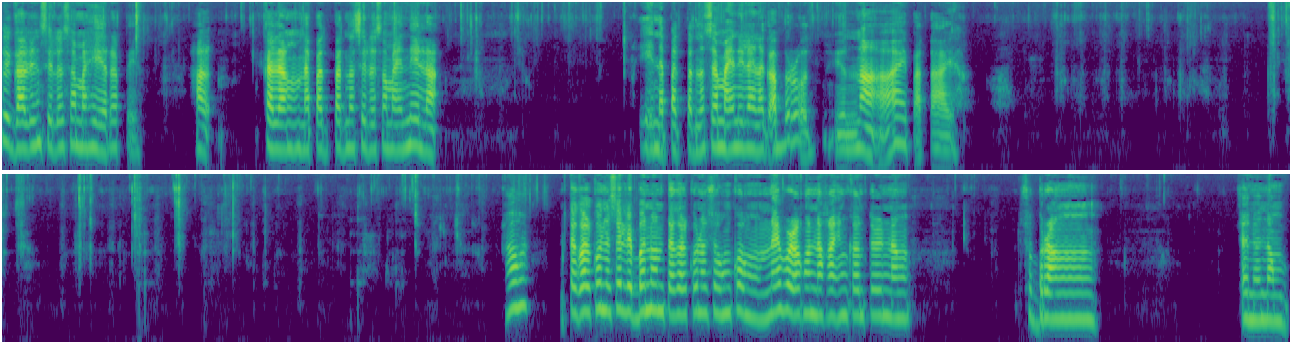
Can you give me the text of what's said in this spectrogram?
Kasi galing sila sa mahirap eh. Kalang napadpad na sila sa Maynila. Eh, napadpad na sa Maynila, nag-abroad. Yun na, ay, patay. Oh, tagal ko na sa Lebanon, tagal ko na sa Hong Kong. Never ako naka-encounter ng sobrang ano nang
